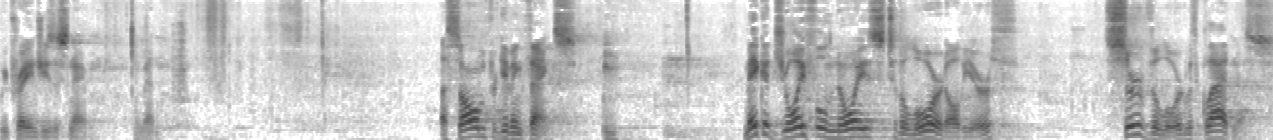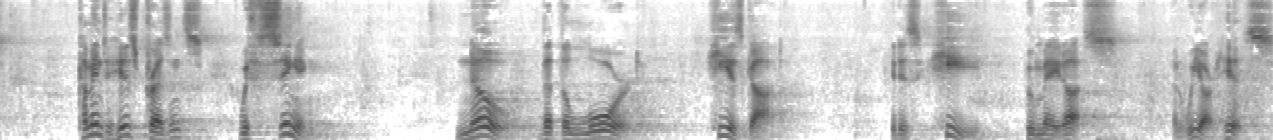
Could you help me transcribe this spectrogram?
We pray in Jesus' name. Amen. A psalm for giving thanks. Make a joyful noise to the Lord, all the earth. Serve the Lord with gladness. Come into his presence with singing. Know that the Lord, he is God. It is he who made us and we are His.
